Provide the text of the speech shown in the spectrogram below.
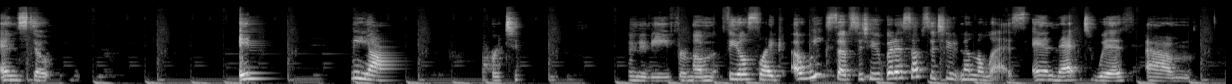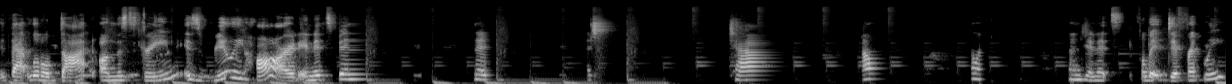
And so, any opportunity for mom feels like a weak substitute, but a substitute nonetheless. And net with um, that little dot on the screen is really hard. And it's been a challenge and it's a little bit differently.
